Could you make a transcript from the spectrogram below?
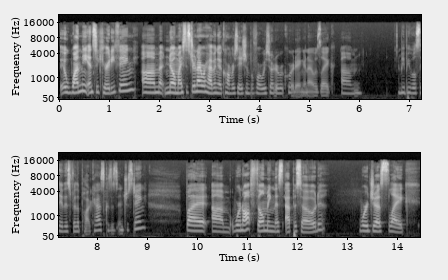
it won the insecurity thing. Um, no, my sister and I were having a conversation before we started recording, and I was like, um, maybe we'll save this for the podcast because it's interesting. But um, we're not filming this episode. We're just like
